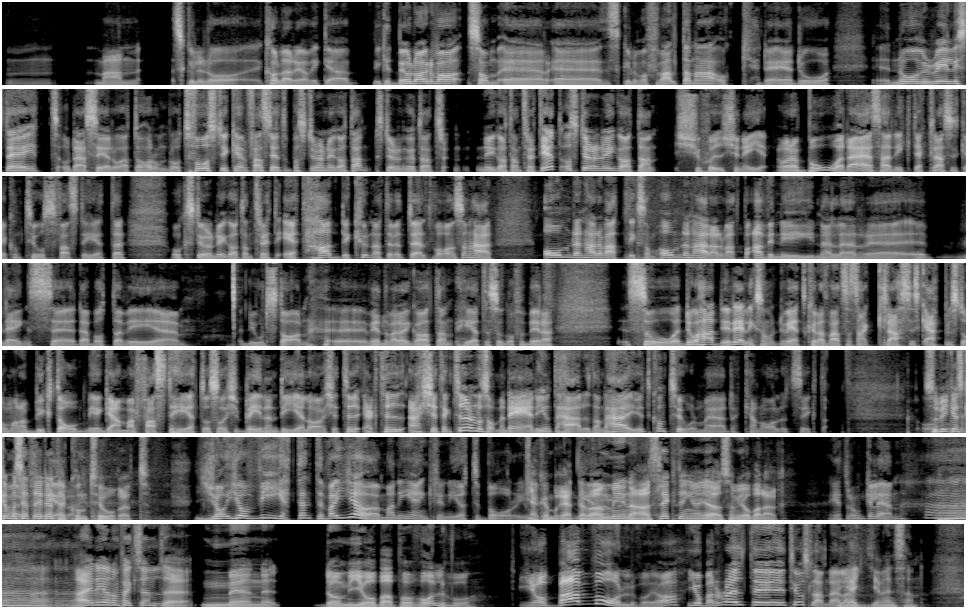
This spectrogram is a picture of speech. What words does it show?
mm, man skulle då kollade jag vilka, vilket bolag det var som är, eh, skulle vara förvaltarna. Och det är då eh, Novi Real Estate. Och där ser jag då att då har de då två stycken fastigheter på Stora Nygatan. Stora Nygatan, Nygatan 31 och Stora Nygatan 2729. Våra båda är så här riktiga klassiska kontorsfastigheter. Och Stora Nygatan 31 hade kunnat eventuellt vara en sån här om den hade varit liksom, om den här hade varit på Avenyn eller eh, eh längs eh, där borta vid eh, Nordstan. Eh, jag vet inte vad den gatan heter som går förbi där. Så då hade det liksom, du vet, kunnat vara en sån här klassisk Apple Store man har byggt om i en gammal fastighet och så blir det en del av arkitekturen och så. Men det är det ju inte här utan det här är ju ett kontor med kanalutsikter. Så vilka ska man sätta i detta kontoret? Jag, jag vet inte. Vad gör man egentligen i Göteborg? Jag kan berätta vad mina släktingar gör som jobbar där. Heter de Glenn? Ah, nej, det gör de faktiskt inte. Men de jobbar på Volvo. Jobbar Volvo ja! Jobbar du där ute i Torslanda eller? Jajamensan.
